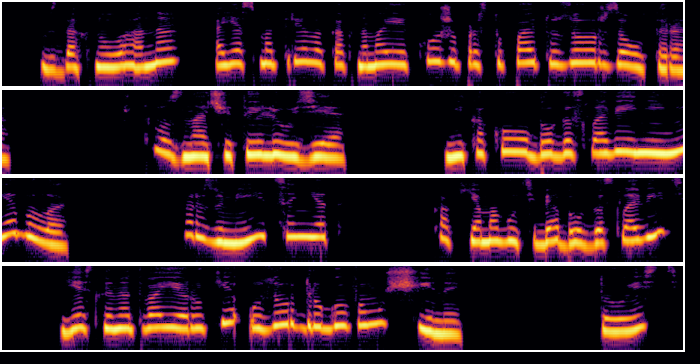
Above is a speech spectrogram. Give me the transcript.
— вздохнула она, а я смотрела, как на моей коже проступает узор Золтера. «Что значит иллюзия? Никакого благословения не было?» «Разумеется, нет. Как я могу тебя благословить, если на твоей руке узор другого мужчины? То есть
